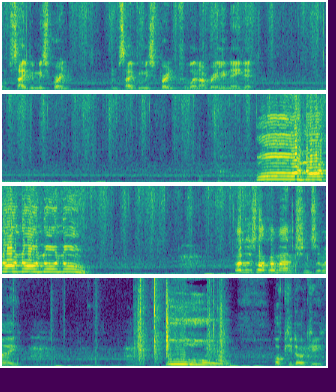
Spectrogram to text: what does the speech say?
I'm saving my sprint. I'm saving my sprint for when I really need it. Oh, no, no, no, no, no! That looks like a mansion to me. Ooh! Okie dokie.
